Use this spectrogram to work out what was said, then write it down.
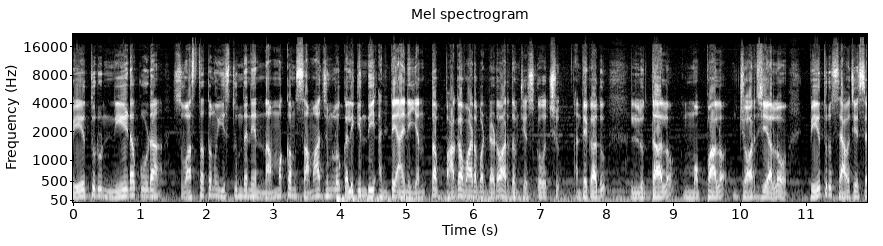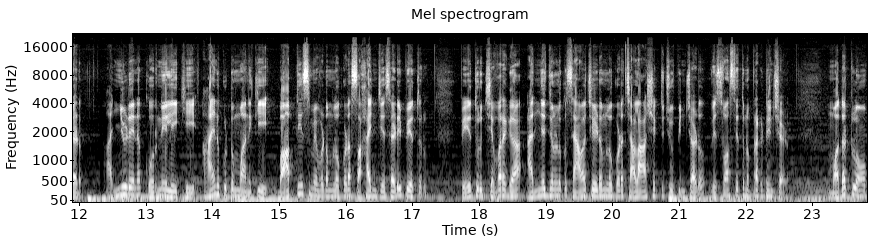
పేతురు నీడ కూడా స్వస్థతను ఇస్తుందనే నమ్మకం సమాజంలో కలిగింది అంటే ఆయన ఎంత బాగా వాడబడ్డాడో అర్థం చేసుకోవచ్చు. అంతేకాదు లుద్దాలో మొప్పాలో జార్జియాలో పేతురు సేవ చేశాడు. అన్యుడైన కొర్నీలీకి ఆయన కుటుంబానికి బాప్తీసం ఇవ్వడంలో కూడా సహాయం చేశాడు పేతురు. పేతురు చివరిగా అన్యజనులకు సేవ చేయడంలో కూడా చాలా ఆసక్తి చూపించాడు విశ్వాస్యతను ప్రకటించాడు. మొదట్లో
